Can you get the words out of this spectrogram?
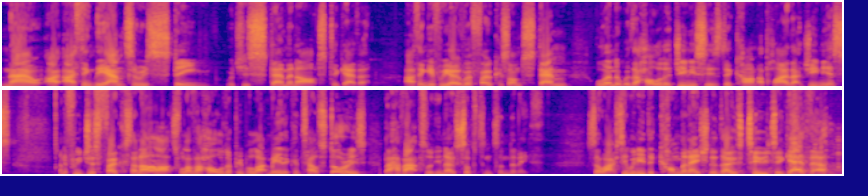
Now, I, I think the answer is STEAM, which is STEM and art together. I think if we over focus on STEM, we'll end up with a whole lot of geniuses that can't apply that genius. And if we just focus on arts, we'll have a whole lot of people like me that can tell stories but have absolutely no substance underneath. So actually, we need the combination of those two together.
